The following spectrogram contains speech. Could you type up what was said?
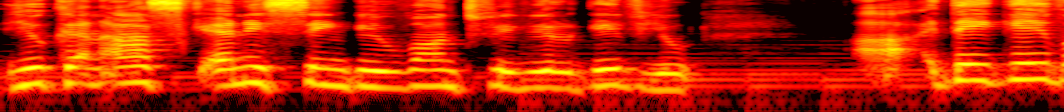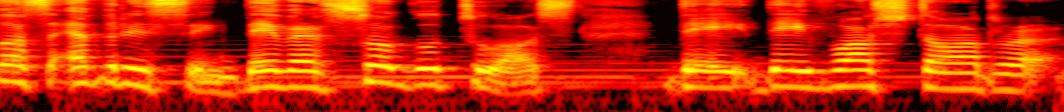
you can ask anything you want, we will give you. Uh, they gave us everything. They were so good to us. They, they washed our,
